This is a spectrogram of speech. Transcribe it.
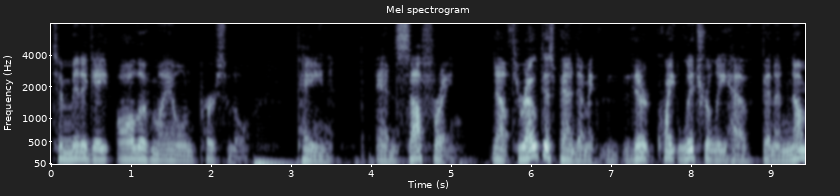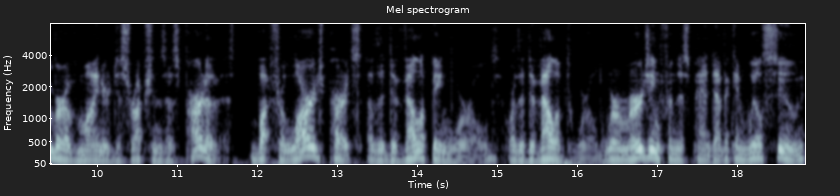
to mitigate all of my own personal pain and suffering. Now, throughout this pandemic, there quite literally have been a number of minor disruptions as part of this. But for large parts of the developing world or the developed world, we're emerging from this pandemic and will soon,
